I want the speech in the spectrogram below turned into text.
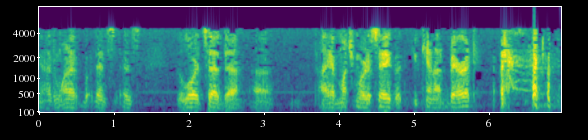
you know, I don't want to, as, as the Lord said, uh, uh, I have much more to say, but you cannot bear it.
